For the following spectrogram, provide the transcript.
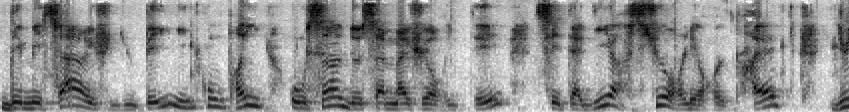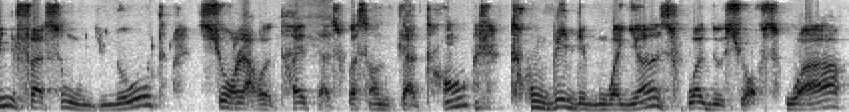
des messages du pays, y compris au sein de sa majorité, c'est-à-dire sur les retraites, d'une façon ou d'une autre, sur la retraite à 64 ans, trouver des moyens, soit de sursoir,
